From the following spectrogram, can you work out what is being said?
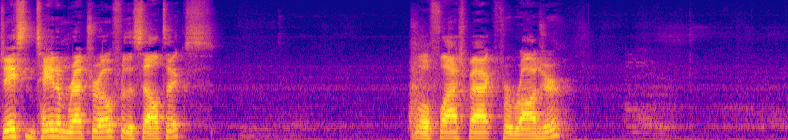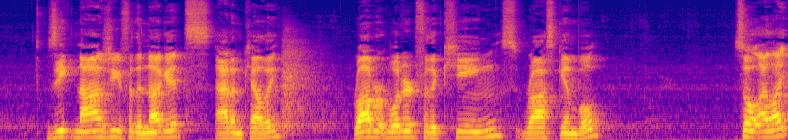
Jayson Tatum retro for the Celtics. A little flashback for Roger. Zeke Nnaji for the Nuggets, Adam Kelly. Robert Woodard for the Kings, Ross Gimble. So I like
